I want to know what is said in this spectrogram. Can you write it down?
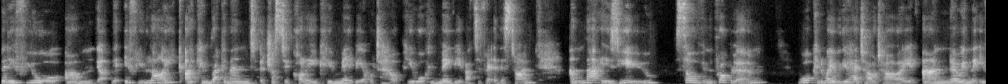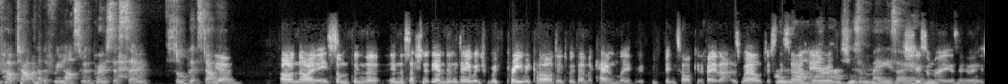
But if you're um if you like i can recommend a trusted colleague who may be able to help you or who may be a better fit at this time. And that is you solving the problem walking away with your head held high and knowing that you've helped out another freelancer in the process. So it's all good stuff. Yeah. Oh no, it's something that in the session at the end of the day, which we've pre-recorded with Emma Cownley, we- we've been talking about that as well. Just this love idea of her. she's amazing she's amazing, isn't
